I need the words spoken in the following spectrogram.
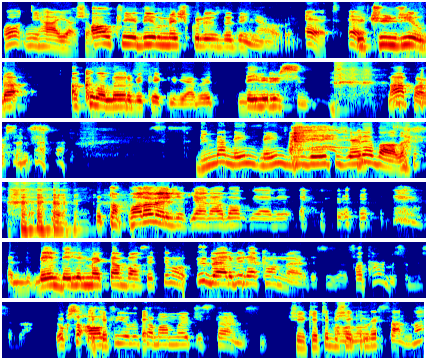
O nihai aşama. 6-7 yıl meşgulüz dedin ya abi. Evet, evet. Üçüncü yılda akıl alır bir teklif ya. Böyle delirirsin. ne yaparsınız? Bilmem neyin neyin bizi delirteceğine bağlı. E, ta para verecek yani adam yani. Benim delirmekten bahsettim ama Uber bir rakam verdi size. Satar mısın mesela? Yoksa Şirket- 6 yılı tamamlayıp ister misin? Şirketi bir şekilde satma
